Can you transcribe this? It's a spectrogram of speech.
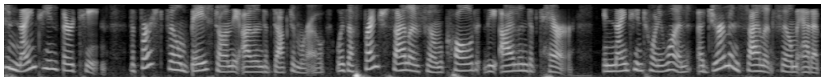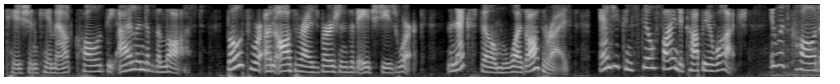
to 1913. The first film based on The Island of Dr. Moreau was a French silent film called The Island of Terror. In 1921, a German silent film adaptation came out called The Island of the Lost. Both were unauthorized versions of H.G.'s work. The next film was authorized, and you can still find a copy to watch. It was called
